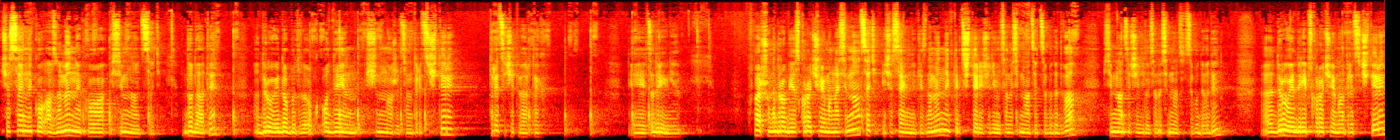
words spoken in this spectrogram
чисельнику, а в знаменнику 17. Додати. Другий добуток 1, що множиться на 34, 34. І це дорівнює. В першому дробі скорочуємо на 17 і чисельник і знаменник. 34, що ділиться на 17, це буде 2. 17, що ділиться на 17, це буде 1. Е, Другий дріб скорочуємо на 34.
